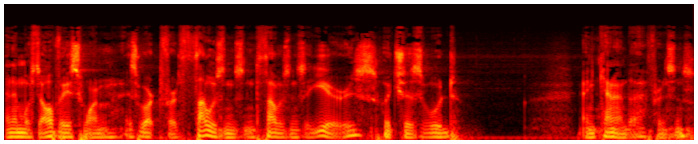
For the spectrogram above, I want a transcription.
and the most obvious one has worked for thousands and thousands of years, which is wood. In Canada, for instance.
